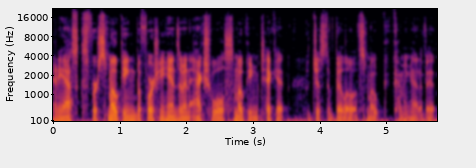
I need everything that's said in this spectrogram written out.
and he asks for smoking before she hands him an actual smoking ticket with just a billow of smoke coming out of it.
